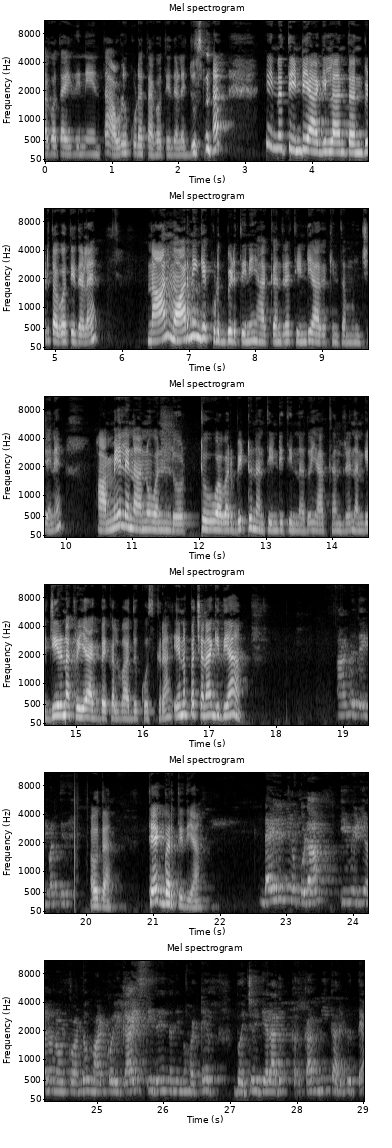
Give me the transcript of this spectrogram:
ತಗೋತಾ ಇದ್ದೀನಿ ಅಂತ ಅವಳು ಕೂಡ ತಗೋತಿದ್ದಾಳೆ. ಜ್ಯೂಸ್ನ ಇನ್ನು ತಿಂಡಿ ಆಗಿಲ್ಲ ಅಂತ ಅಂದ್ಬಿಟ್ಟು ತಗೋತಿದ್ದಾಳೆ. ನಾನು ಮಾರ್ನಿಂಗೇ ಕುಡಿದ್ಬಿಡ್ತೀನಿ ಯಾಕಂದರೆ ತಿಂಡಿ ಆಗೋಕ್ಕಿಂತ ಮುಂಚೆನೆ. ಆಮೇಲೆ ನಾನು ಒಂದು ಟೂ ಅವರ್ ಬಿಟ್ಟು ನಾನು ತಿಂಡಿ ತಿನ್ನೋದು ಯಾಕಂದರೆ ನನಗೆ ಜೀರ್ಣಕ್ರಿಯೆ ಆಗಬೇಕಲ್ವ ಅದಕ್ಕೋಸ್ಕರ. ಏನಪ್ಪ ಚೆನ್ನಾಗಿದೆಯಾ? ಹೇಗೆ ಹೌದಾ? ತೇಗ್ ಬರ್ತಿದ್ಯಾ? ಡೈಲಿ ನೀವು ಕೂಡ ಈ ವಿಡಿಯೋನ ನೋಡಿಕೊಂಡು ಮಾಡ್ಕೊಳ್ಳಿ. ಗೈಸ್ ಇದರಿಂದ ನಿಮ್ಮ ಹೊಟ್ಟೆ ಬೊಜ್ಜು ಇದೆಯಲ್ಲ ಅದು ಕಮ್ಮಿ ಕರಗುತ್ತೆ.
